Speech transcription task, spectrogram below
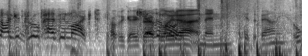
Bounty target group has been marked. Probably go Kill grab them all. loadout and then hit the bounty. Oh,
